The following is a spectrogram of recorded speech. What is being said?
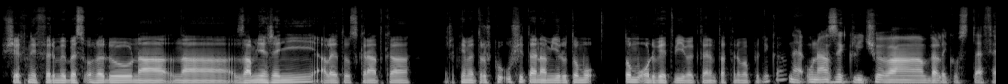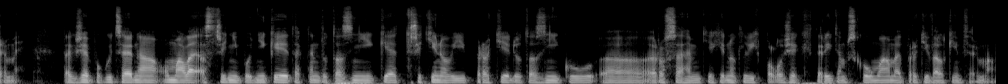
všechny firmy bez ohledu na, na zaměření, ale je to zkrátka řekněme, trošku ušité na míru tomu, tomu odvětví, ve kterém ta firma podniká? Ne, u nás je klíčová velikost té firmy. Takže pokud se jedná o malé a střední podniky, tak ten dotazník je třetinový proti dotazníku uh, rozsahem těch jednotlivých položek, který tam zkoumáme proti velkým firmám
